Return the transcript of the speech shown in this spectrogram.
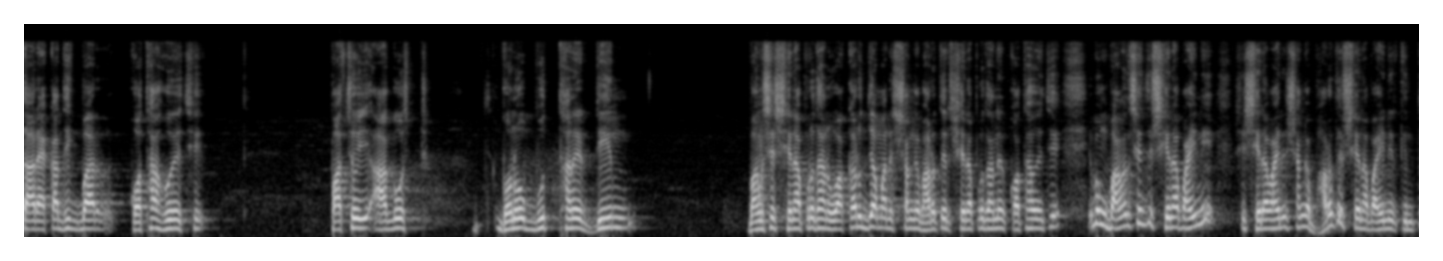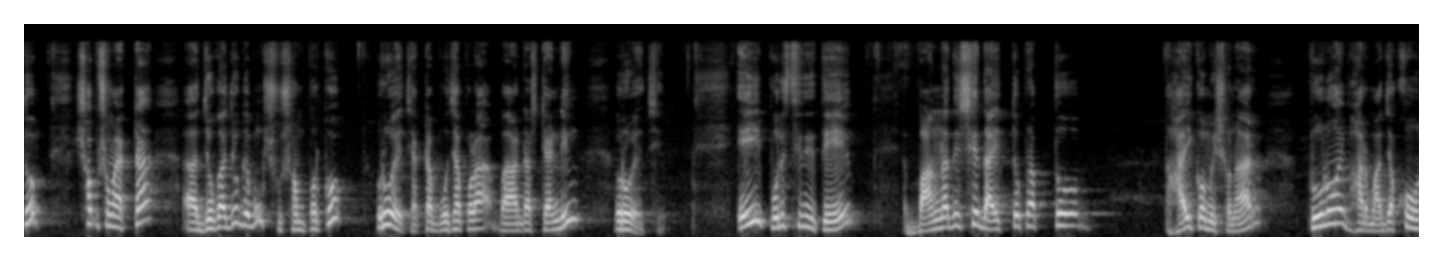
তার একাধিকবার কথা হয়েছে। পাঁচই আগস্ট গণ অভ্যুত্থানের দিন বাংলাদেশের সেনাপ্রধান ওয়াকারুজ্জামানের সঙ্গে ভারতের সেনাপ্রধানের কথা হয়েছে এবং বাংলাদেশের যে সেনাবাহিনী, সেই সেনাবাহিনীর সঙ্গে ভারতের সেনাবাহিনীর কিন্তু সবসময় একটা যোগাযোগ এবং সুসম্পর্ক রয়েছে, একটা বোঝাপড়া বা আন্ডারস্ট্যান্ডিং রয়েছে। এই পরিস্থিতিতে বাংলাদেশে দায়িত্বপ্রাপ্ত হাই কমিশনার প্রণয় ভার্মা যখন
